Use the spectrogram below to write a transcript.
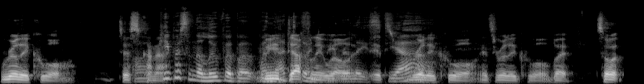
really cool. Just oh, kind of keep us in the loop about when we that's definitely going to be will. Released. It's yeah. really cool. It's really cool. But so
